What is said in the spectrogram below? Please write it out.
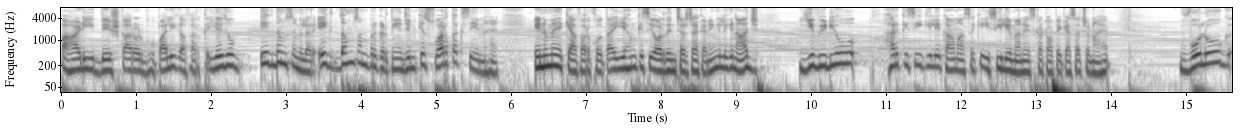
पहाड़ी देशकार और भोपाली का फ़र्क ये जो एकदम सिमिलर एकदम संपर्क करती हैं जिनके स्वर तक सेम हैं इनमें क्या फ़र्क होता है ये हम किसी और दिन चर्चा करेंगे। लेकिन आज ये वीडियो हर किसी के लिए काम आ सके इसीलिए मैंने इसका टॉपिक ऐसा चुना है। वो लोग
